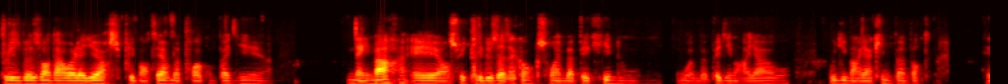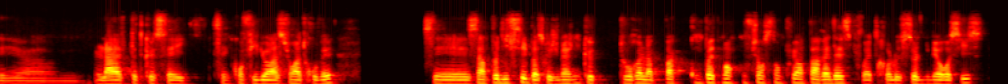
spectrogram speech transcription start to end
plus besoin d'un relayeur supplémentaire bah, pour accompagner euh, Neymar et ensuite les deux attaquants qui sont Mbappé Kin ou, ou Mbappé Di Maria ou, ou Di Maria Kin, peu importe. Et euh, là, peut-être que c'est une configuration à trouver. C'est un peu difficile parce que j'imagine que Tourelle n'a pas complètement confiance non plus en Paredes pour être le seul numéro 6.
